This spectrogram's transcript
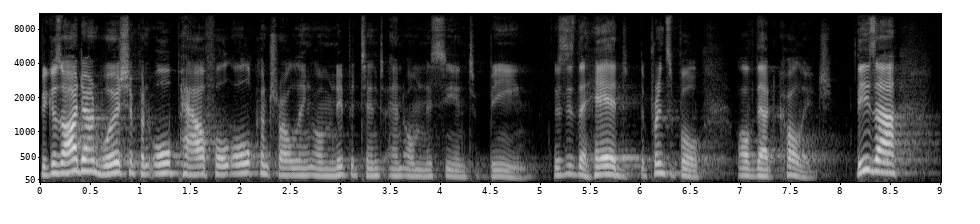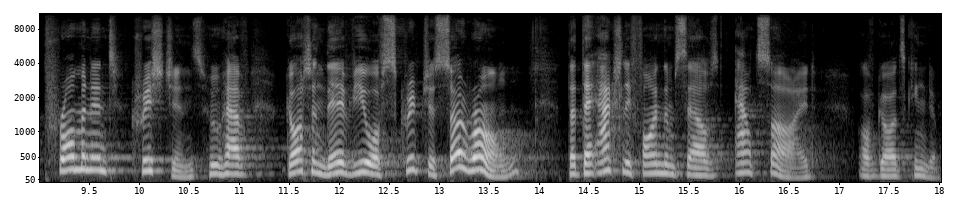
because I don't worship an all powerful, all controlling, omnipotent, and omniscient being. This is the head, the principal of that college. These are prominent Christians who have gotten their view of Scripture so wrong that they actually find themselves outside of God's kingdom.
